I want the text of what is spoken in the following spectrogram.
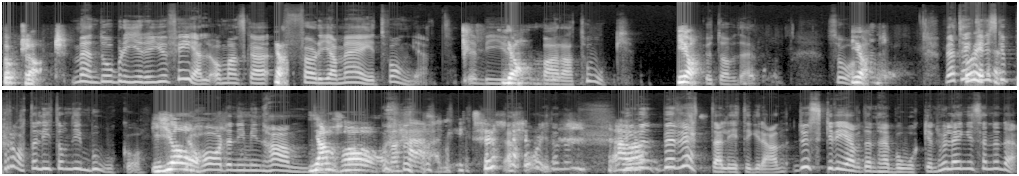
Såklart. Men då blir det ju fel om man ska Ja. följa med i tvånget. Det blir ju Ja. bara tok Ja. utav det. Så. Ja. Men jag tänkte vi ska prata lite om din bok. Och jag Ja. har den i min hand. Jaha, vad härligt. Jag har den. Jo, Ja. men berätta lite grann. Du skrev den här boken. Hur länge sedan är det?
